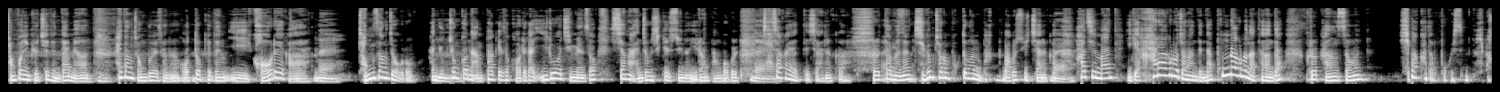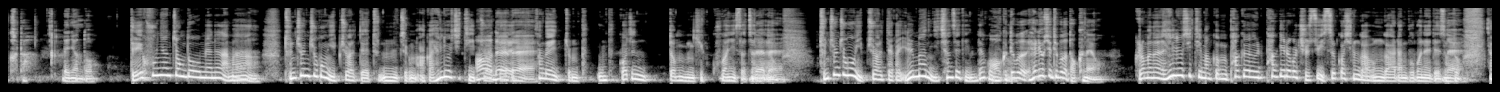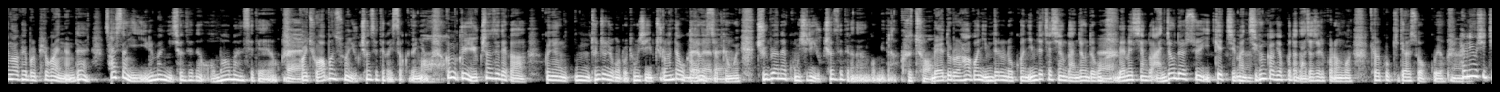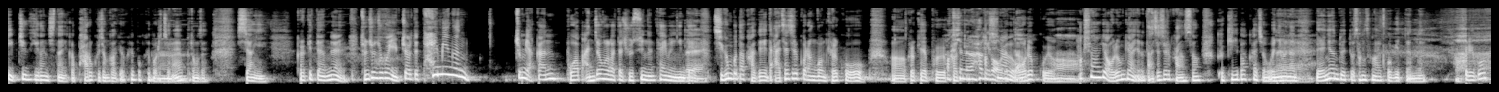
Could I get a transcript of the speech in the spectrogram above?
정권이 교체된다면 해당 정부에서는 어떻게든 이 거래가 네. 정상적으로 한 음. 6천 건 안팎에서 거래가 이루어지면서 시장을 안정시킬 수 있는 이러한 방법을 네. 찾아가야 되지 않을까. 그렇다면은. 지금처럼 폭등은 막, 막을 수 있지 않을까. 네. 하지만 이게 하락으로 전환된다, 폭락으로 나타난다, 그럴 가능성은 희박하다고 보고 있습니다. 희박하다. 내년도. 내후년 정도면은 아마 둔촌주공 입주할 때, 둔, 지금 아까 헬리오시티 입주할 아, 네, 때 네. 상당히 좀 푹- 움푹 꺼진던 기- 구간이 있었잖아요. 네네. 둔촌주공 입주할 때가 1만 2천 세대입니다. 아, 거기가. 그때보다 헬리오시티보다 더 크네요. 그러면은 헬리오시티만큼 파괴, 파괴력을 줄 수 있을 것인가라는 부분에 대해서도 네. 생각해 볼 필요가 있는데 사실상 이 1만 2천 세대는 어마어마한 세대예요. 네. 거의 조합원 수만 6천 세대가 있었거든요. 어. 그럼 그 6천 세대가 그냥 음, 둔전적으로 동시에 입주를 한다고 가정했을. 경우에 주변에 공실이 6천 세대가 나는 겁니다. 그렇죠. 매도를 하건 임대를 놓건 임대차 시장도 안정되고 네. 매매 시장도 안정될 수 있겠지만 음. 지금 가격보다 낮아질 거라는 건 결코 기대할 수 없고요. 음. 헬리오시티 입주 기간 지나니까 바로 그 전 가격 회복해 버렸잖아요. 음. 부동산 시장이. 그렇기 때문에 둔촌주공이 입주할 때 타이밍은 좀 약간 보합 안정을 갖다 줄 수 있는 타이밍인데 네. 지금보다 가격이 낮아질 거란 건 결코 어 그렇게 볼 확신을 가- 하기가 확신하기. 어렵고요. 어. 확신하기 어려운 게 아니라 낮아질 가능성 극히 희박하죠. 왜냐하면 네. 내년도에 또 상승할 거기 때문에 그리고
